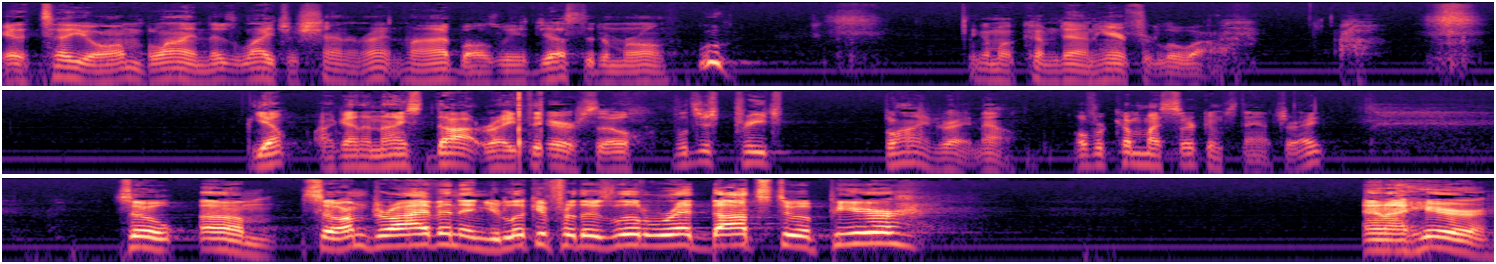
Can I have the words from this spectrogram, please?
I got to tell you, oh, I'm blind. Those lights are shining right in my eyeballs. We adjusted them wrong. Whew. I think I'm going to come down here for a little while. Yep, I got a nice dot right there. So we'll just preach blind right now. Overcome my circumstance, right? So, um, so I'm driving, and you're looking for those little red dots to appear, and I hear.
